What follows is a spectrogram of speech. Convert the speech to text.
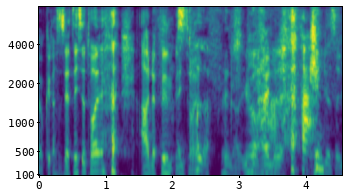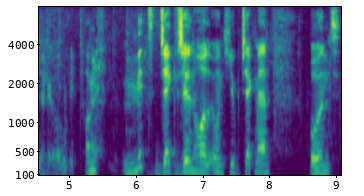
Okay, das ist jetzt nicht so toll, aber der Film ist ein toll. Ein toller Thriller über ja. eine Kindesentführung. Wie toll. Mit Jake Gyllenhaal und Hugh Jackman. Und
